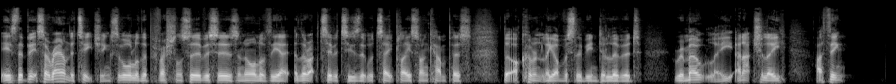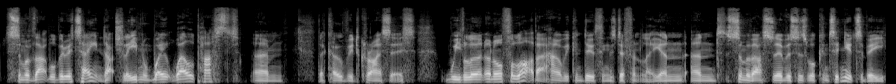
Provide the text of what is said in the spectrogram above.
is the bits around the teaching. So all of the professional services and all of the other activities that would take place on campus that are currently obviously being delivered remotely. And actually, I think some of that will be retained. Actually, even way, well past um, the COVID crisis, we've learned an awful lot about how we can do things differently, and and some of our services will continue to be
